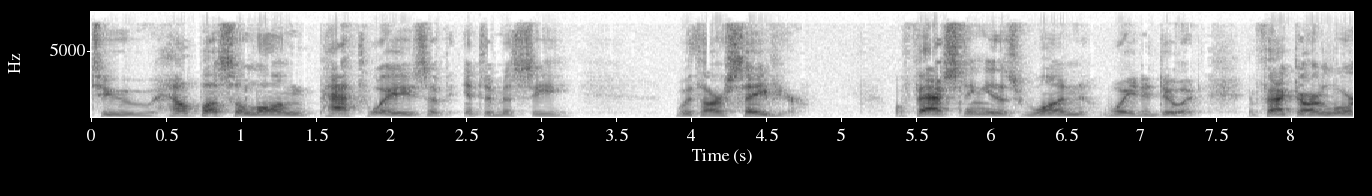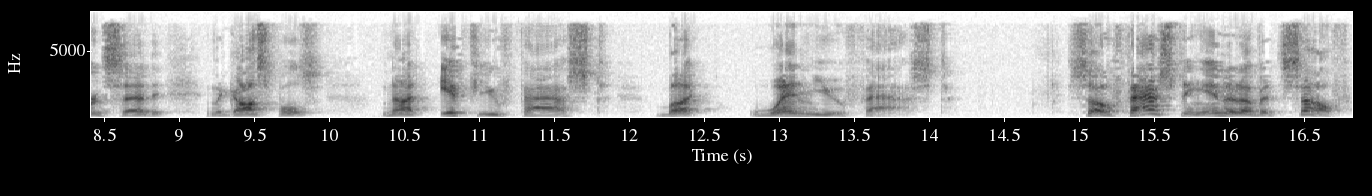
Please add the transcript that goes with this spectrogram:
to help us along pathways of intimacy with our Savior. Well, fasting is one way to do it. In fact, our Lord said in the Gospels, not if you fast, but when you fast. So fasting in and of itself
